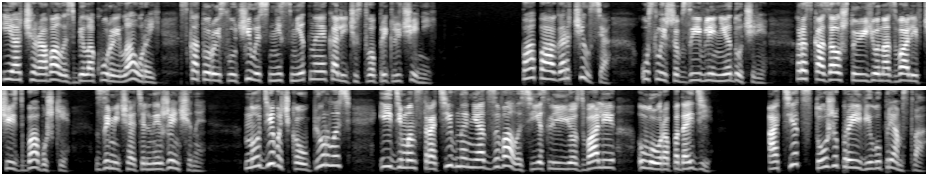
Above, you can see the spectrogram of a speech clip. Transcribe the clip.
и очаровалась белокурой Лаурой, с которой случилось несметное количество приключений. Папа огорчился, услышав заявление дочери, рассказал, что ее назвали в честь бабушки, замечательной женщины. Но девочка уперлась и демонстративно не отзывалась, если ее звали «Лора, подойди». Отец тоже проявил упрямство.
